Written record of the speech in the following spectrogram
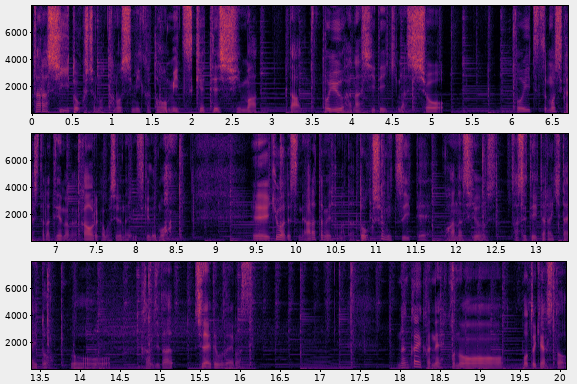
新しい読書の楽しみ方を見つけてしまったという話でいきましょう。と言いつつもしかしたらテーマが変わるかもしれないんですけども、えー今日はですね改めてまた読書についてお話をさせていただきたいと感じた次第でございます。何回かねこのポッドキャスト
